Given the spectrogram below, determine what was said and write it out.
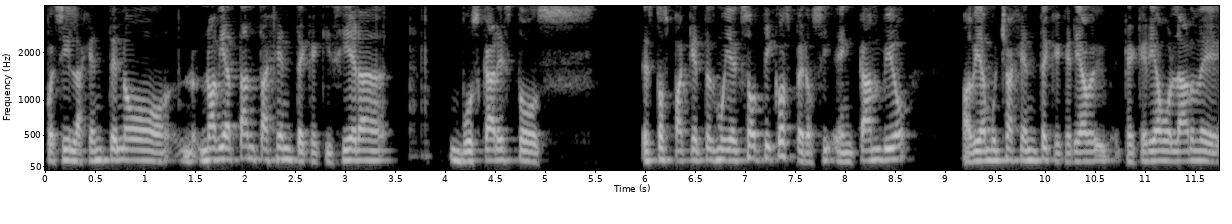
pues sí, la gente no, no había tanta gente que quisiera buscar estos, estos paquetes muy exóticos, pero sí, en cambio, había mucha gente que quería, que quería volar de,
